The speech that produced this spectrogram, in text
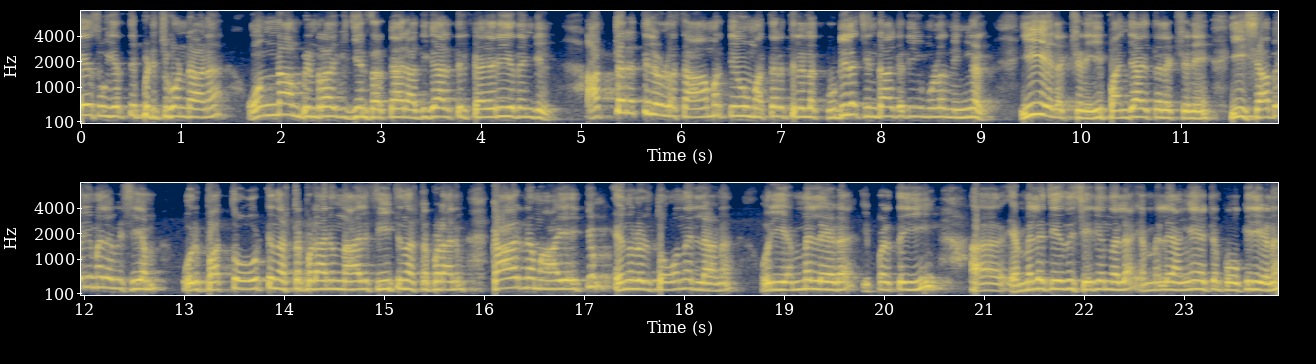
കേസ് ഉയർത്തിപ്പിടിച്ചുകൊണ്ടാണ് ഒന്നാം പിണറായി വിജയൻ സർക്കാർ അധികാരത്തിൽ കയറിയതെങ്കിൽ അത്തരത്തിലുള്ള സാമർഥ്യവും അത്തരത്തിലുള്ള കുടില ചിന്താഗതിയുമുള്ള നിങ്ങൾ ഈ ഇലക്ഷന് ഈ പഞ്ചായത്ത് ഇലക്ഷന് ഈ ശബരിമല വിഷയം ഒരു പത്ത് വോട്ട് നഷ്ടപ്പെടാനും നാല് സീറ്റ് നഷ്ടപ്പെടാനും കാരണമായേക്കും എന്നുള്ളൊരു തോന്നലിലാണ് ഒരു എം എൽ എയുടെ ഇപ്പോഴത്തെ ഈ എം എൽ എ ചെയ്തത് ശരിയൊന്നുമല്ല. എം എൽ എ അങ്ങേയറ്റം പോക്കിരിയാണ്.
